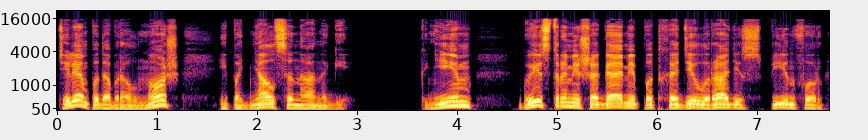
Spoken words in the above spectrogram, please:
Телем подобрал нож и поднялся на ноги. К ним быстрыми шагами подходил Радис Пинфор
